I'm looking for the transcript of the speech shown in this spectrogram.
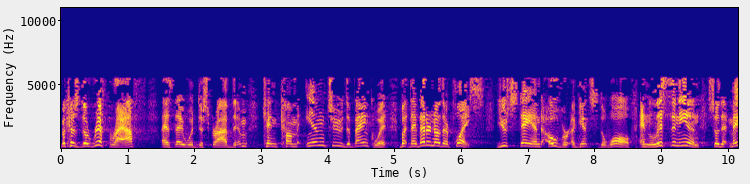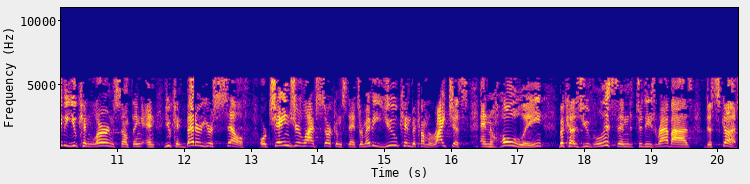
because the riffraff, as they would describe them, can come into the banquet, but they better know their place. You stand over against the wall and listen in so that maybe you can learn something and you can better yourself or change your life circumstance or maybe you can become righteous and holy because you've listened to these rabbis discuss.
